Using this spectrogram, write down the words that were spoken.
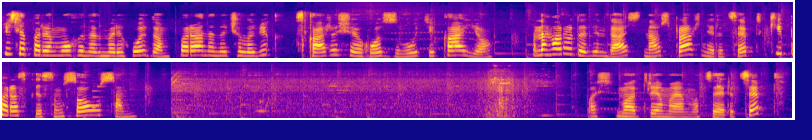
Після перемоги над Мерігольдом поранений чоловік скаже, що його звуть Ікайо. У нагороду він дасть нам справжній рецепт кіпера з кислим соусом. Ось ми отримаємо цей рецепт.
